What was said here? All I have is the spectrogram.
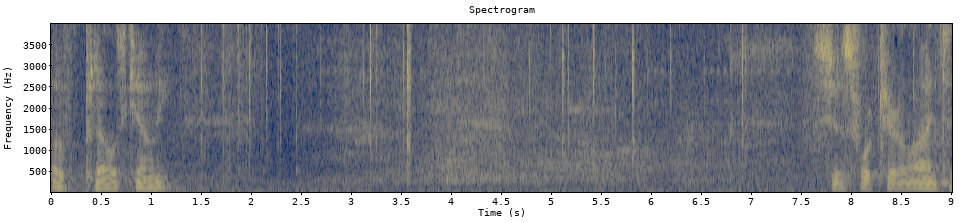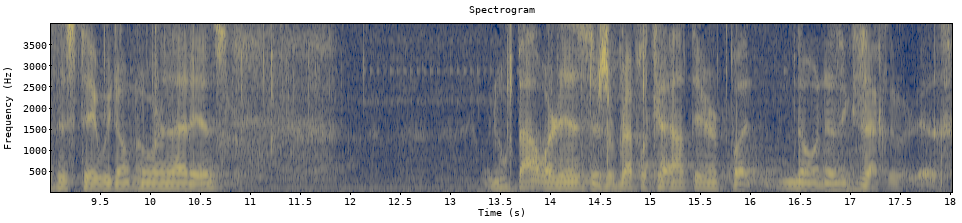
of Pinellas County. Shows Fort Caroline. To this day, we don't know where that is. We know about where it is. There's a replica out there, but no one knows exactly where it is.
